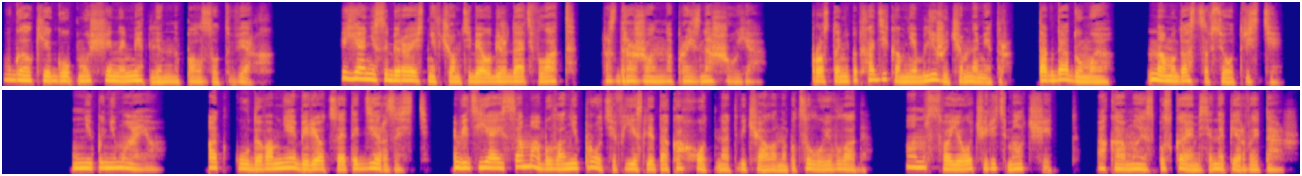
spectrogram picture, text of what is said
Уголки губ мужчины медленно ползут вверх. «Я не собираюсь ни в чем тебя убеждать, Влад», — раздраженно произношу я. «Просто не подходи ко мне ближе, чем на метр. Тогда, думаю, нам удастся все утрясти. Не понимаю, откуда во мне берется эта дерзость? Ведь я и сама была не против, если так охотно отвечала на поцелуи Влада. Он, в свою очередь, молчит, пока мы спускаемся на первый этаж.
